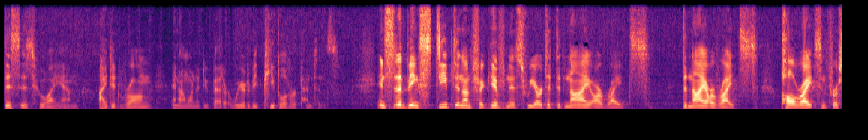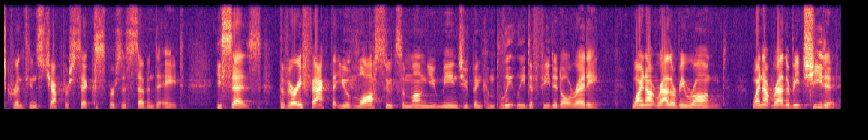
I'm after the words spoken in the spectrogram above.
This is who I am, I did wrong, and I want to do better. We are to be people of repentance. Instead of being steeped in unforgiveness, we are to deny our rights. Deny our rights. Paul writes in 1 Corinthians chapter 6, verses 7 to 8. He says, The very fact that you have lawsuits among you means you've been completely defeated already. Why not rather be wronged? Why not rather be cheated?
